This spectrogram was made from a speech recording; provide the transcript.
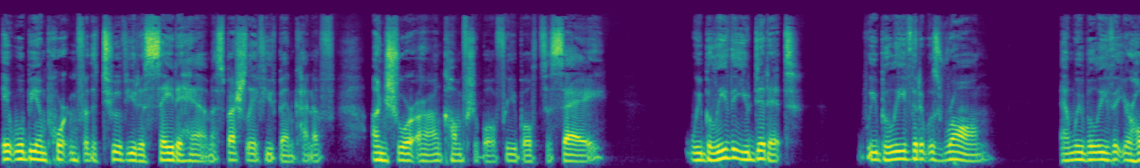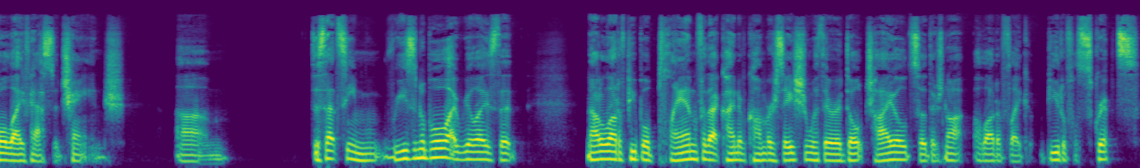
it will be important for the two of you to say to him, especially if you've been kind of unsure or uncomfortable, for you both to say, We believe that you did it. We believe that it was wrong. And we believe that your whole life has to change. Um, does that seem reasonable? I realize that not a lot of people plan for that kind of conversation with their adult child. So there's not a lot of like beautiful scripts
